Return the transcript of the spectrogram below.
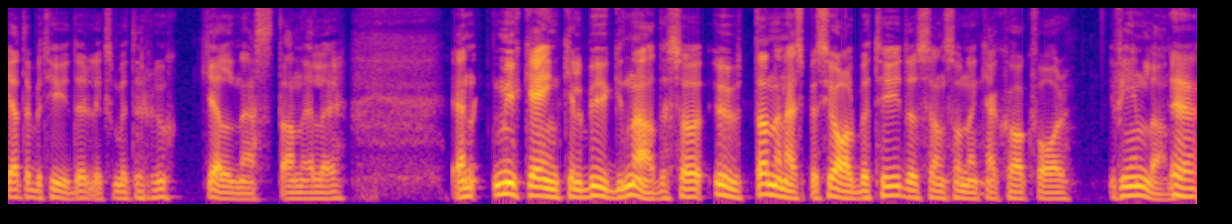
att det betyder liksom ett ruckel nästan eller en mycket enkel byggnad. Så utan den här specialbetydelsen som den kanske har kvar i Finland. Äh.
